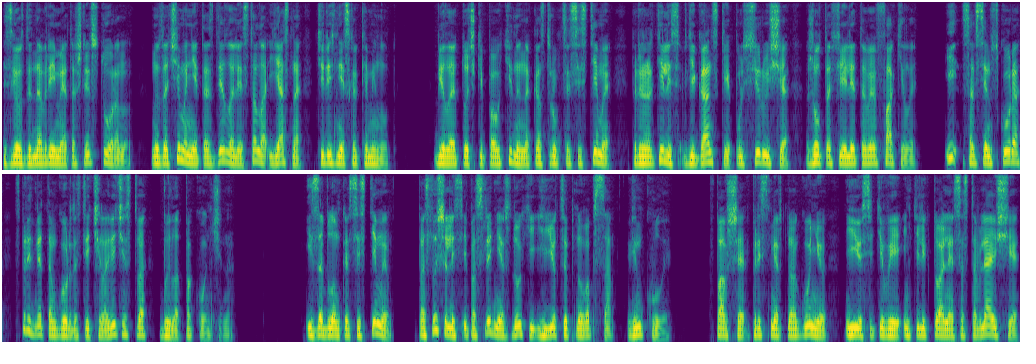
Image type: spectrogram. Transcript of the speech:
Звезды на время отошли в сторону, но зачем они это сделали, стало ясно через несколько минут. Белые точки паутины на конструкции системы превратились в гигантские пульсирующие желто-фиолетовые факелы, и совсем скоро с предметом гордости человечества было покончено. Из обломков системы послышались и последние вздохи ее цепного пса, Винкулы. Впавшие в предсмертную агонию ее сетевые интеллектуальные составляющие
